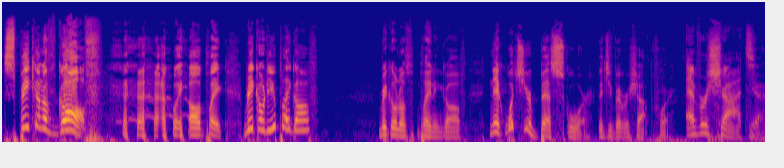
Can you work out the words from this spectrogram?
Speaking of golf, we all play. Rico, do you play golf? Rico doesn't play any golf. Nick, what's your best score that you've ever shot before? Ever shot? Yeah.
